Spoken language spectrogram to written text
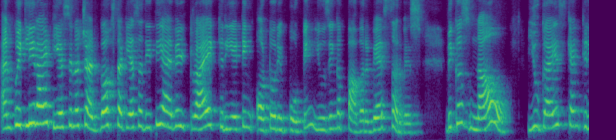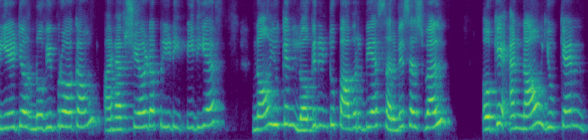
and quickly write yes in a chat box that yes, Aditi, I will try creating auto reporting using a Power BI service because now you guys can create your Novi Pro account. I have shared a pre PDF. Now you can log in into Power BI service as well. Okay. And now you can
